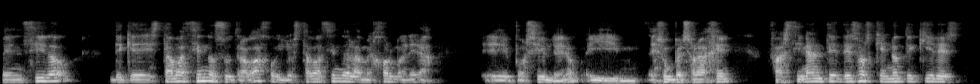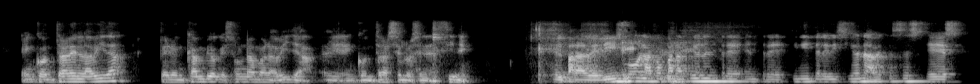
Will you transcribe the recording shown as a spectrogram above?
convencido de que estaba haciendo su trabajo y lo estaba haciendo de la mejor manera eh, posible. ¿no? Y es un personaje fascinante, de esos que no te quieres encontrar en la vida, pero en cambio que son una maravilla eh, encontrárselos en el cine. El paralelismo, la comparación entre, entre cine y televisión a veces es, es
